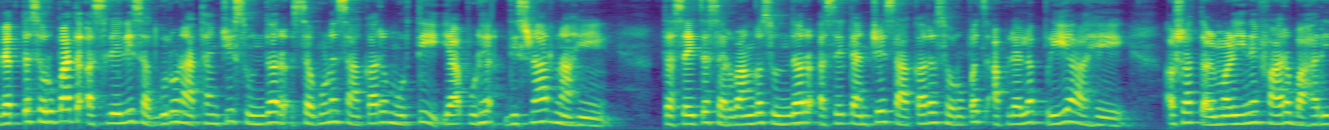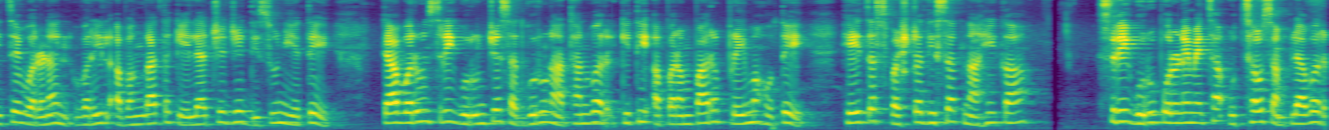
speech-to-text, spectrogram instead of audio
व्यक्तस्वरूपात असलेली सद्गुरुनाथांची सुंदर सगुण साकार मूर्ती यापुढे दिसणार नाही. तसेच सर्वांग सुंदर असे त्यांचे साकार स्वरूपच आपल्याला प्रिय आहे. अशा तळमळीने फार बहारीचे वर्णन वरील अभंगात केल्याचे जे दिसून येते त्यावरून श्री गुरूंचे सद्गुरुनाथांवर किती अपरंपार प्रेम होते हेच स्पष्ट दिसत नाही का? श्री गुरुपौर्णिमेचा उत्सव संपल्यावर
